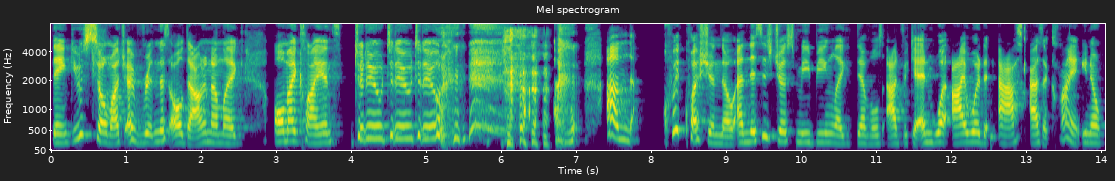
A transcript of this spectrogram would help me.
Thank you so much. I've written this all down and I'm like, all my clients to do, to do, to do. um, quick question though, and this is just me being like devil's advocate and what I would ask as a client. You know,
